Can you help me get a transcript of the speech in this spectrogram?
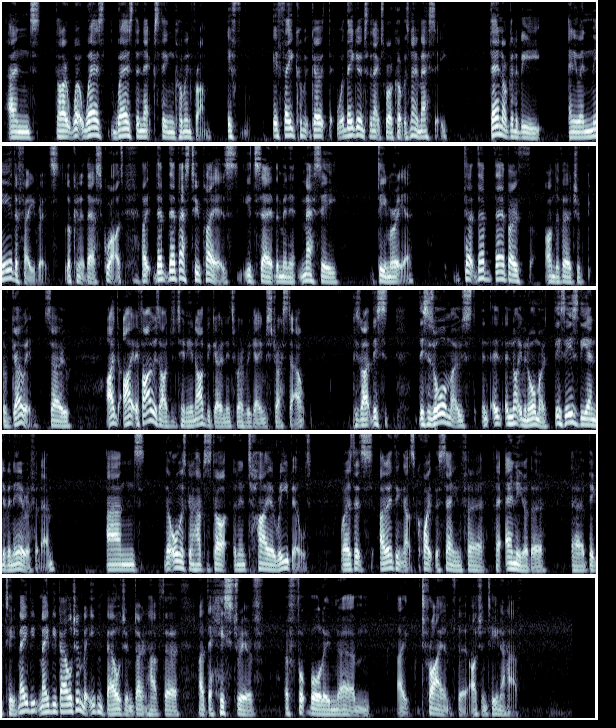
and they're like, where's where's the next thing coming from? If if they come go when they go into the next World Cup, there's no Messi. They're not going to be anywhere near the favourites. Looking at their squad, like their their best two players, you'd say at the minute, Messi, Di Maria. They're they're, they're both on the verge of, of going. So, I, I if I was Argentinian, I'd be going into every game stressed out because like this this is almost and, and not even almost this is the end of an era for them, and they're almost going to have to start an entire rebuild. Whereas it's I don't think that's quite the same for for any other uh, big team. Maybe maybe Belgium, but even Belgium don't have the like the history of of football in um, like triumph that Argentina have.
